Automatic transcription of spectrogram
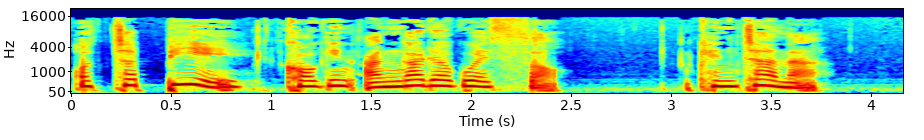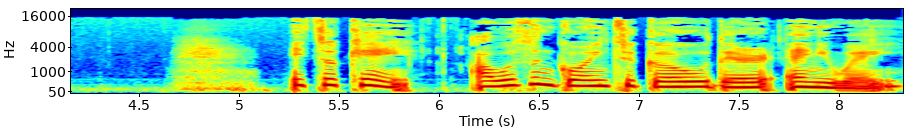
어차피 거긴 안 가려고 했어. 괜찮아. It's okay. I wasn't going to go there anyway.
